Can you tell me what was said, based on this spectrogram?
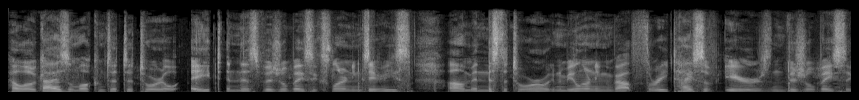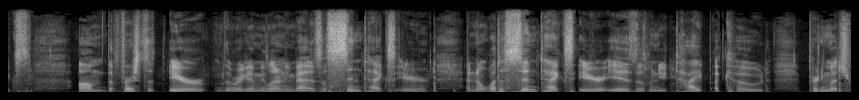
Hello guys and welcome to tutorial 8 in this Visual Basics learning series. Um, in this tutorial we're going to be learning about three types of errors in Visual Basics. Um, the first error that we're going to be learning about is a syntax error. And now what a syntax error is, is when you type a code pretty much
